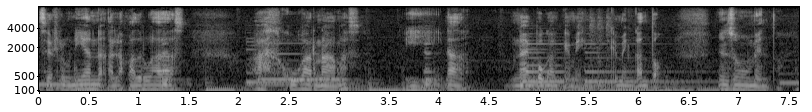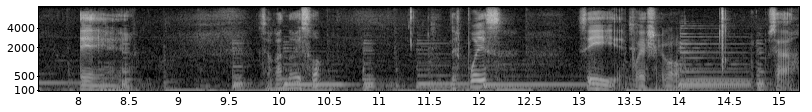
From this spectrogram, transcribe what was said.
se reunían a las madrugadas a jugar nada más. Y nada, una época que me, que me encantó en su momento. Eh, sacando eso, después, sí, después llegó, o sea,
